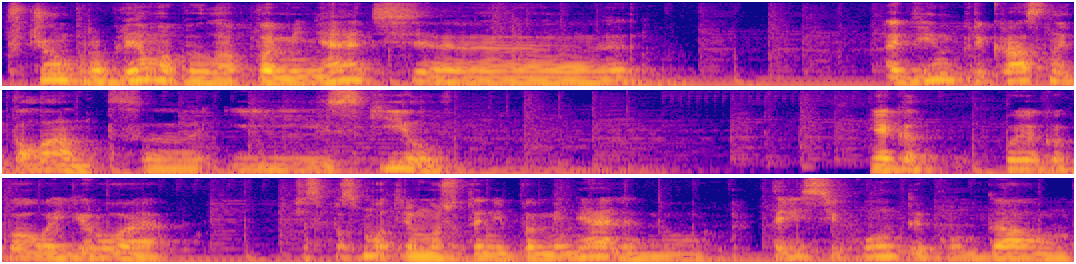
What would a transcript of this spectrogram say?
в чем проблема была поменять э, один прекрасный талант э, и скилл кое-какого героя. Сейчас посмотрим, может они поменяли, но 3 секунды кулдаун.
